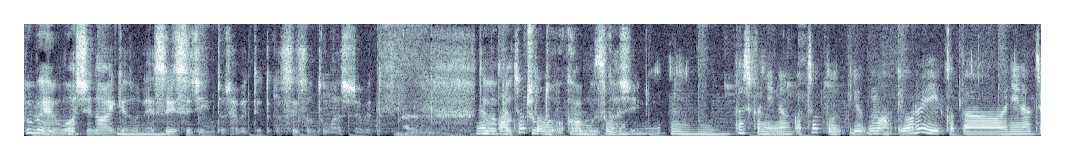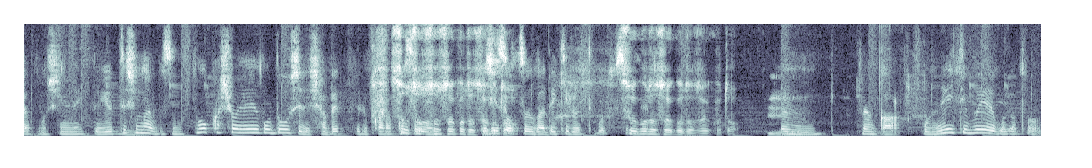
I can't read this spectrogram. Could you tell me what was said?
不便はしないけどね、うんスイス人と喋ってるとかスイスの友達と喋ってるなるほど。ねなんかちょっとちょっと他は難しい。うんそうだねうん。うん、確かになんかちょっとゆまあ悪い言い方になっちゃうかもしれないけど言ってしまえばその教科書英語同士で喋ってるからこそうそうそうそそういうことそう意思疎いうこと。通ができるってことそういう。ことそういうことそういうことうんうん、なんかネイティブ英語だと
